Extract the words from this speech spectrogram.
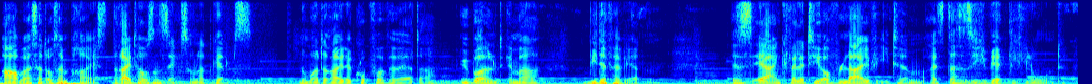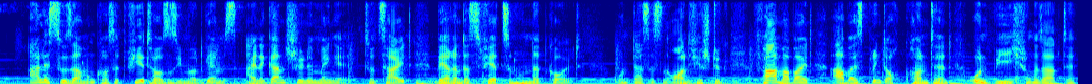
aber es hat auch seinen Preis. 3600 Gems. Nummer 3, der Kupferverwerter. Überall und immer wiederverwerten. Es ist eher ein Quality of Life Item, als dass es sich wirklich lohnt. Alles zusammen kostet 4700 Gems, eine ganz schöne Menge. Zurzeit wären das 1400 Gold. Und das ist ein ordentliches Stück Farmarbeit, aber es bringt auch Content und, wie ich schon sagte,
